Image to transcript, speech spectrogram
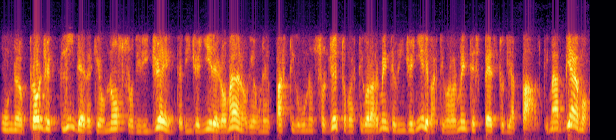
un project leader che è un nostro dirigente, l'ingegnere romano che è un, un, soggetto particolarmente, un ingegnere particolarmente esperto di appalti, ma abbiamo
